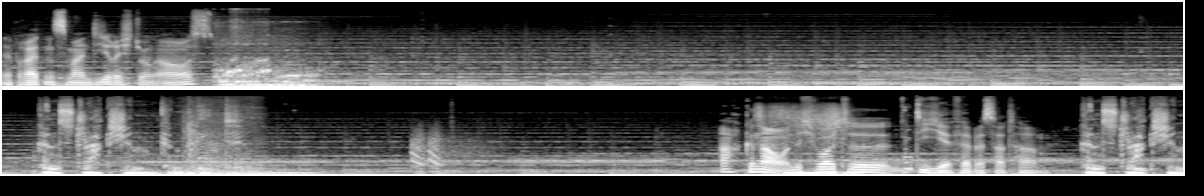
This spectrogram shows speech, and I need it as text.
Wir breiten uns mal in die Richtung aus. Construction complete. Ach genau, und ich wollte die hier verbessert haben. Construction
